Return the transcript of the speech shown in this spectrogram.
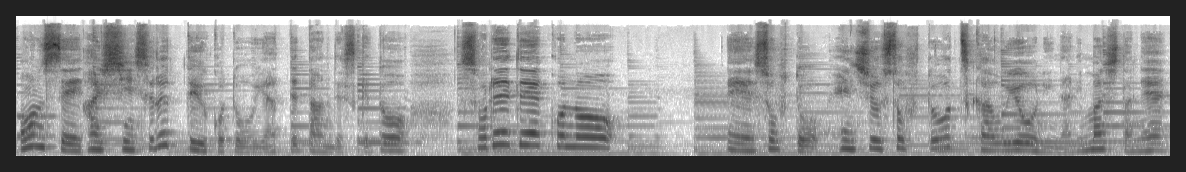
音声配信するっていうことをやってたんですけどそれでこのえー、ソフト編集ソフトを使うようになりましたね。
